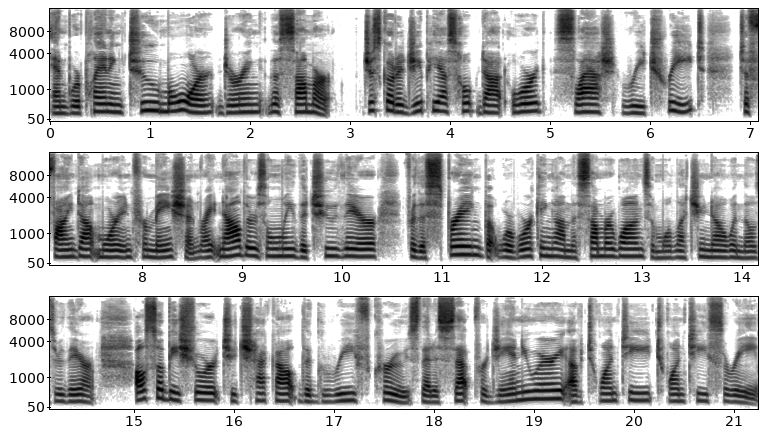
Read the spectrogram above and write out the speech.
and we're planning two more during the summer. Just go to gpshope.org slash retreat to find out more information. Right now, there's only the two there for the spring, but we're working on the summer ones and we'll let you know when those are there. Also, be sure to check out the Grief Cruise that is set for January of 2023.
